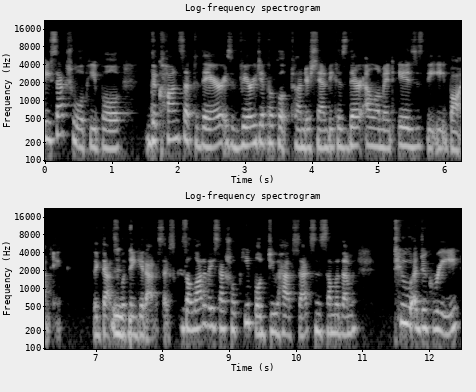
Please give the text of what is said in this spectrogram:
asexual people the concept there is very difficult to understand because their element is the bonding. Like that's what mm-hmm. they get out of sex. Because a lot of asexual people do have sex and some of them to a degree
